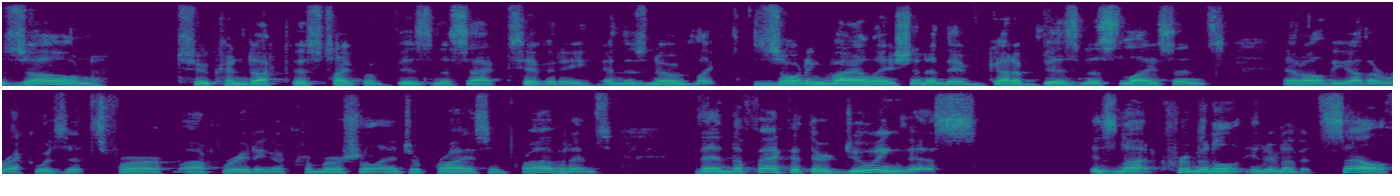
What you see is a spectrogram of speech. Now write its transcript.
zone to conduct this type of business activity, and there's no like zoning violation, and they've got a business license and all the other requisites for operating a commercial enterprise in Providence, then the fact that they're doing this is not criminal in and of itself.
